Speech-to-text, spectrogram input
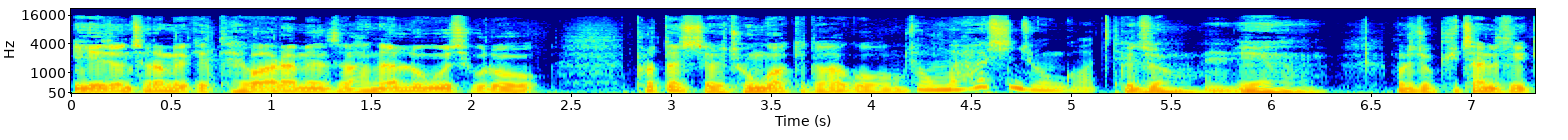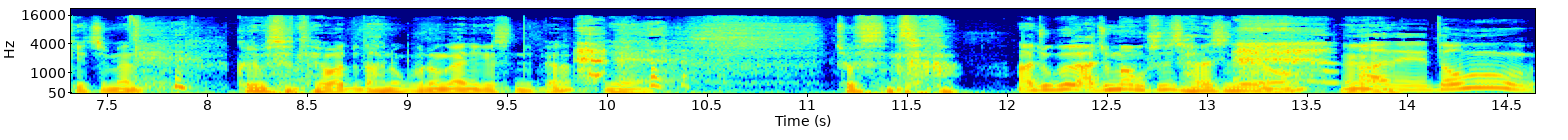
예전처럼 이렇게 대화를 하면서 아날로그식으로 풀었던 시절이 좋은 것 같기도 하고. 정말 훨씬 좋은 것 같아요. 그죠? 네. 예. 물론 좀 귀찮을 수 있겠지만 그러면서 대화도 나누고 그런 거 아니겠습니까? 예. 좋습니다. 아주 그 아줌마 목소리 잘하시네요. 예. 아, 네. 너무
